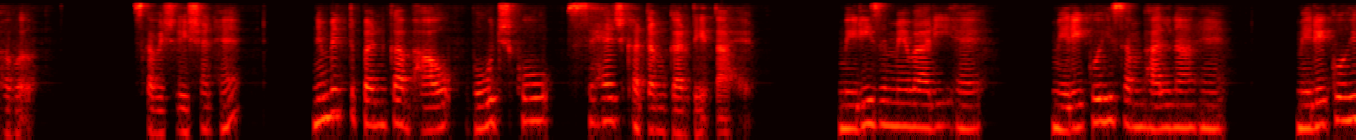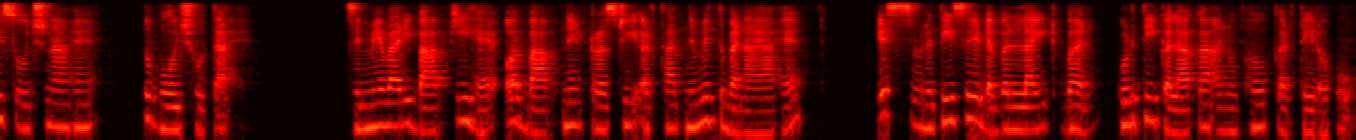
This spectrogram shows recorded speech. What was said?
भव। इसका विश्लेषण है। निमित्तपन का भाव बोझ को सहज खत्म कर देता है। मेरी जिम्मेवारी है, मेरे को ही संभालना है, मेरे को ही सोचना है तो बोझ होता है। जिम्मेवारी बाप की है और बाप ने ट्रस्टी अर्थात निमित्त बनाया है। इस स्मृति से डबल लाइट बन उड़ती कला का अनुभव करते रहो।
